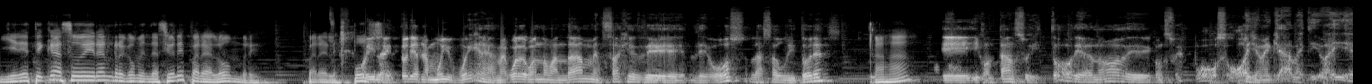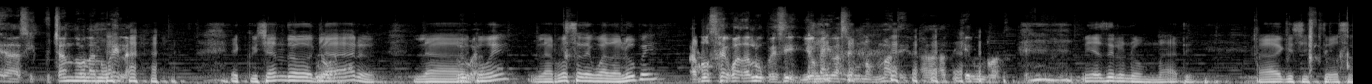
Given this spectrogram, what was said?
Y en este caso eran recomendaciones para el hombre, para el esposo. Oye, la historia era muy buena. Me acuerdo cuando mandaban mensajes de, de voz las auditoras Ajá. eh, y contaban su historia, ¿no? De, con su esposo. Oye, me quedaba metido ahí, así escuchando la novela. Escuchando, Muy bueno. claro, la, bueno. ¿cómo es? La Rosa de Guadalupe. La Rosa de Guadalupe, sí. Yo me iba a hacer unos mates, a, a tejer un rato. Me iba a hacer unos mates. Ay, qué chistoso.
